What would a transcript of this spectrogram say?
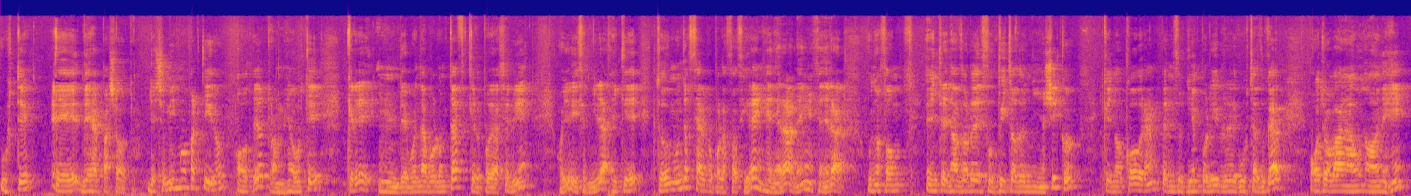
usted eh, deja el paso a otro, de su mismo partido o de otro. A lo mejor usted cree de buena voluntad que lo puede hacer bien. Oye, dice, mira, hay que todo el mundo hace algo por la sociedad en general, ¿eh? en general. Unos son entrenadores de fútbol de niños chicos que no cobran, pero en su tiempo libre les gusta educar. Otros van a una ONG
